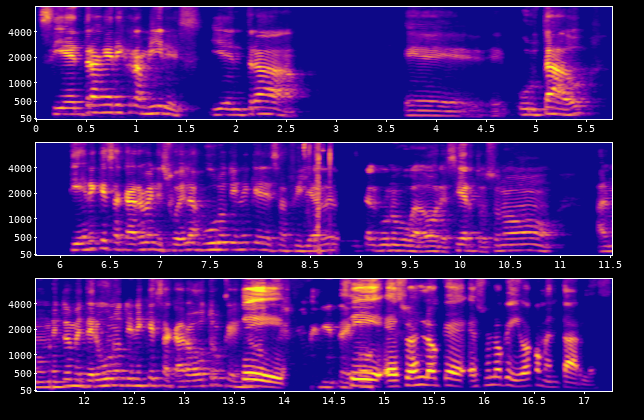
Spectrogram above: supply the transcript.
si entran Eric Ramírez y entra eh, eh, Hurtado, tiene que sacar Venezuela, juro, tiene que desafiliar de algunos jugadores, ¿cierto? Eso no, al momento de meter uno, tienes que sacar a otro que Sí, sí eso, es lo que, eso es lo que iba a comentarles.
